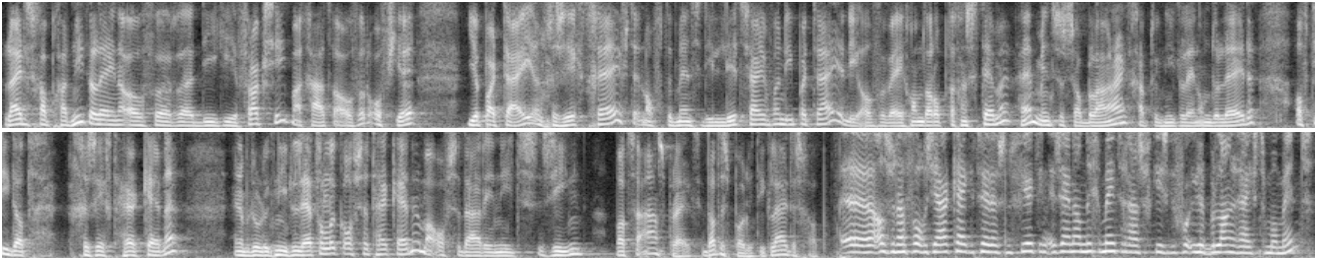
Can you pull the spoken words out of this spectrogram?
Leiderschap gaat niet alleen over uh, die fractie... maar gaat over of je je partij een gezicht geeft... en of de mensen die lid zijn van die partij... en die overwegen om daarop te gaan stemmen... Hè, minstens zo belangrijk, het gaat natuurlijk niet alleen om de leden... of die dat gezicht herkennen... En dan bedoel ik niet letterlijk of ze het herkennen... maar of ze daarin iets zien wat ze aanspreekt. Dat is politiek leiderschap. Uh, als we naar volgend jaar kijken, 2014... zijn dan de gemeenteraadsverkiezingen voor u het belangrijkste moment?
